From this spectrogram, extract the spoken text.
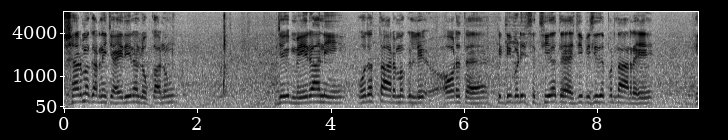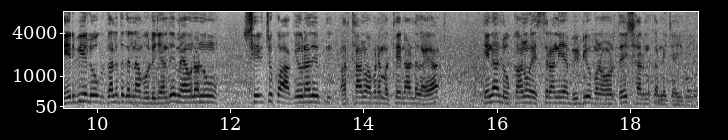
ਸ਼ਰਮ ਕਰਨੀ ਚਾਹੀਦੀ ਨਾ ਲੋਕਾਂ ਨੂੰ ਜੇ ਮੇਰਾ ਨਹੀਂ, ਉਹਦਾ ਧਾਰਮਿਕ ਲੇ- ਔਰਤ ਹੈ, ਕਿੱਡੀ ਬੜੀ ਸ਼ਖਸੀਅਤ ਹੈ ਐਸਜੀਪੀਸੀ ਦੇ ਪ੍ਰਧਾਨ ਰਹੇ, ਫਿਰ ਵੀ ਇਹ ਲੋਕ ਗਲਤ ਗੱਲਾਂ ਬੋਲੀ ਜਾਂਦੇ। ਮੈਂ ਉਹਨਾਂ ਨੂੰ ਸਿਰ ਝੁਕਾ ਕੇ ਉਹਨਾਂ ਦੇ ਹੱਥਾਂ ਨੂੰ ਆਪਣੇ ਮੱਥੇ ਨਾਲ ਲਗਾਇਆ। ਇਹਨਾਂ ਲੋਕਾਂ ਨੂੰ ਇਸ ਤਰ੍ਹਾਂ ਦੀਆਂ ਵੀਡੀਓ ਬਣਾਉਣ ਤੇ ਸ਼ਰਮ ਕਰਨੀ ਚਾਹੀਦੀ ਹੈ।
